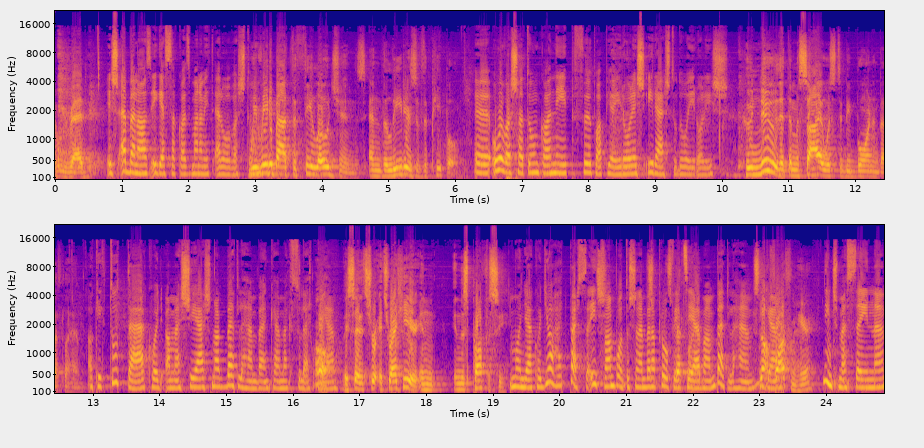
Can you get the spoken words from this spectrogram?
that we read, És ebben az ige szakaszban, amit we elolvastunk, read about the theologians and the leaders of the people ö, olvashatunk a nép főpapjairól és írástudóiról is, who knew that the Messiah was to be born in Bethlehem. akik tudták, hogy a messiásnak Betlehemben kell megszületnie. Oh, they said it's, it's right here in, in this prophecy. Mondják, hogy ja, hát persze, itt van pontosan ebben a proféciában, Betlehem. It's not far from here. Nincs messze innen.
